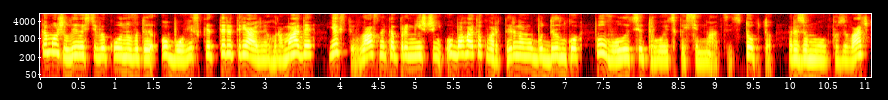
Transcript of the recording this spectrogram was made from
та можливості виконувати обов'язки територіальної громади як співвласника приміщень у багатоквартирному будинку по вулиці Троїцька, 17. Тобто, резумує позивач,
